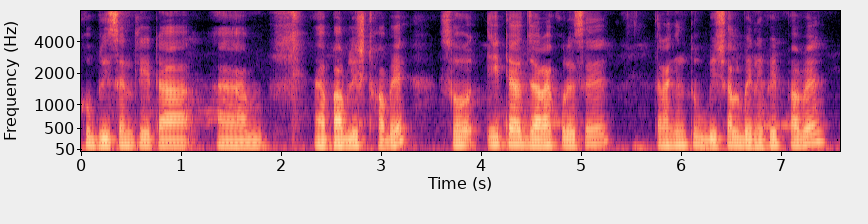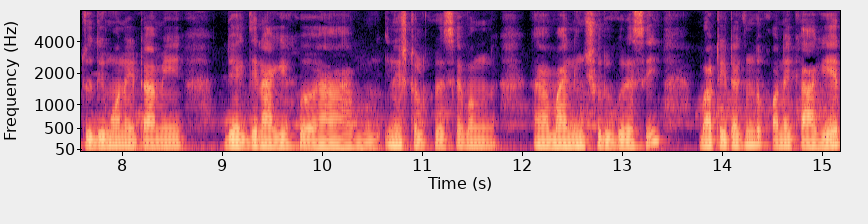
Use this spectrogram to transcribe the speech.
খুব রিসেন্টলি এটা পাবলিশড হবে। সো এইটা যারা করেছে, তারা কিন্তু বিশাল বেনিফিট পাবে। যদি মনে এটা আমি দু একদিন আগে ইনস্টল করেছি এবং মাইনিং শুরু করেছি। বাট এটা কিন্তু অনেক আগের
